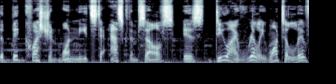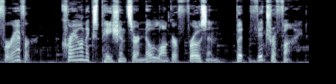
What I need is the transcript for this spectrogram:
The big question one needs to ask themselves is Do I really want to live forever? Cryonics patients are no longer frozen, but vitrified.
